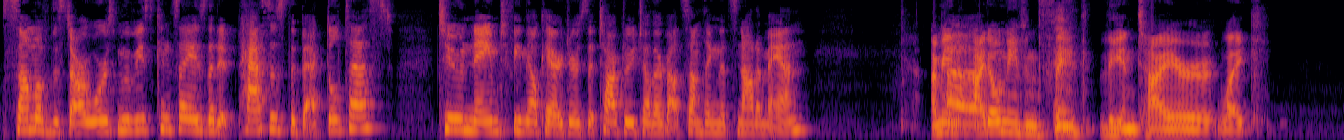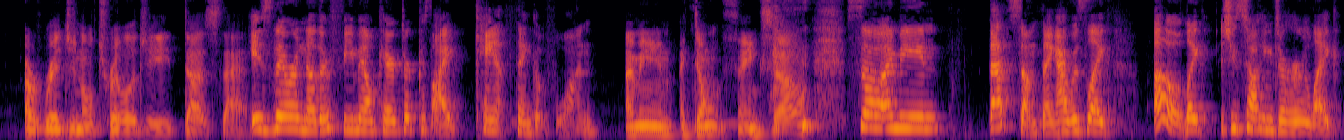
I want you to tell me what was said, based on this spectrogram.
some of the Star Wars movies can say is that it passes the Bechdel test to named female characters that talk to each other about something that's not a man. I mean, Uh, I don't even think the entire like original trilogy does that. Is there another female character? Because I can't think of one. I mean, I don't think so. So, I mean, that's something. I was like, oh, like she's talking to her, like,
